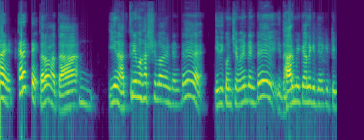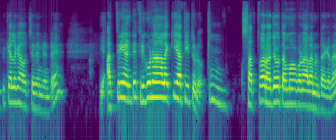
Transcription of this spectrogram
రైట్ కరెక్టే తర్వాత ఈయన అత్రి మహర్షిలో ఏంటంటే ఇది కొంచెం ఏంటంటే ఈ ధార్మికానికి దీనికి టిపికల్గా వచ్చేది ఏంటంటే ఈ అత్రి అంటే త్రిగుణాలకి అతీతుడు. సత్వ రజో తమో గుణాలు అని ఉంటాయి కదా?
